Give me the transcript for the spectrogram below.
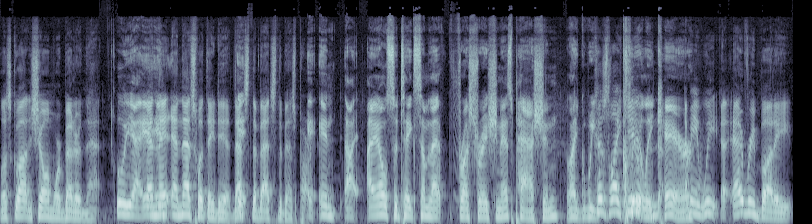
Let's go out and show them we're better than that. Well, yeah, and and- they, and that's what they did. That's it- the that's the best part. And I, I also take some of that frustration as passion. Like we because like clearly you, care. I mean, we everybody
